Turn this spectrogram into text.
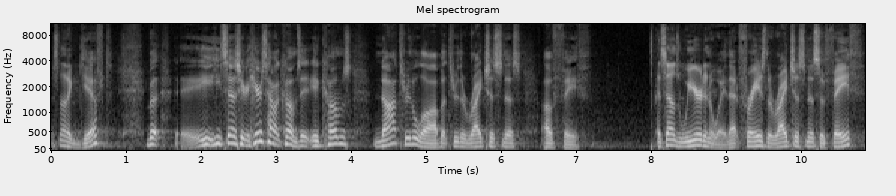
It's not a gift. But uh, he says here, here's how it comes it, it, comes not through the law, but through the righteousness of faith. It sounds weird in a way, that phrase, the righteousness of faith.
